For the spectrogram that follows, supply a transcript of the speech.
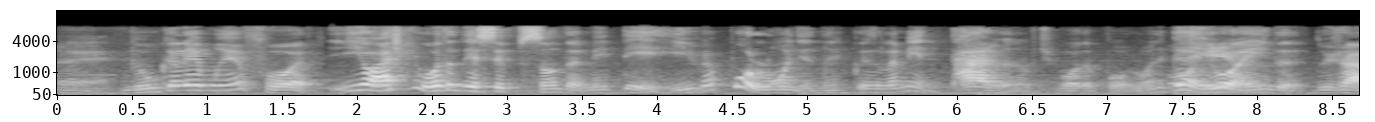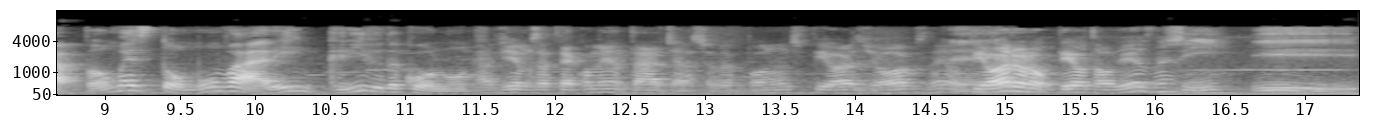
É. Nunca a Alemanha fora. E eu acho que outra decepção também terrível é a Polônia, né? Coisa lamentável no futebol da Polônia. Ganhou ainda do Japão, mas tomou um vareio incrível da Colômbia. Havíamos até comentado já sobre a Polônia, um dos piores jogos, né? É. O pior europeu, talvez, né? Sim, e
